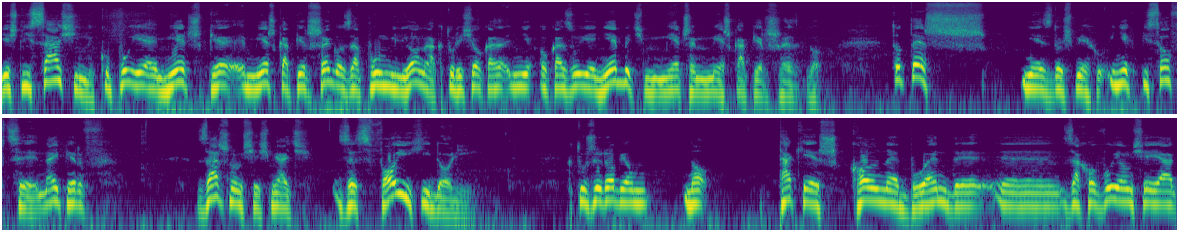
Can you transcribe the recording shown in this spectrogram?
Jeśli Sasin kupuje miecz pie, Mieszka I za pół miliona, który się oka, nie, okazuje nie być mieczem Mieszka I, to też nie jest do śmiechu. I niech pisowcy najpierw zaczną się śmiać ze swoich idoli, którzy robią no, takie szkolne błędy, yy, zachowują się jak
